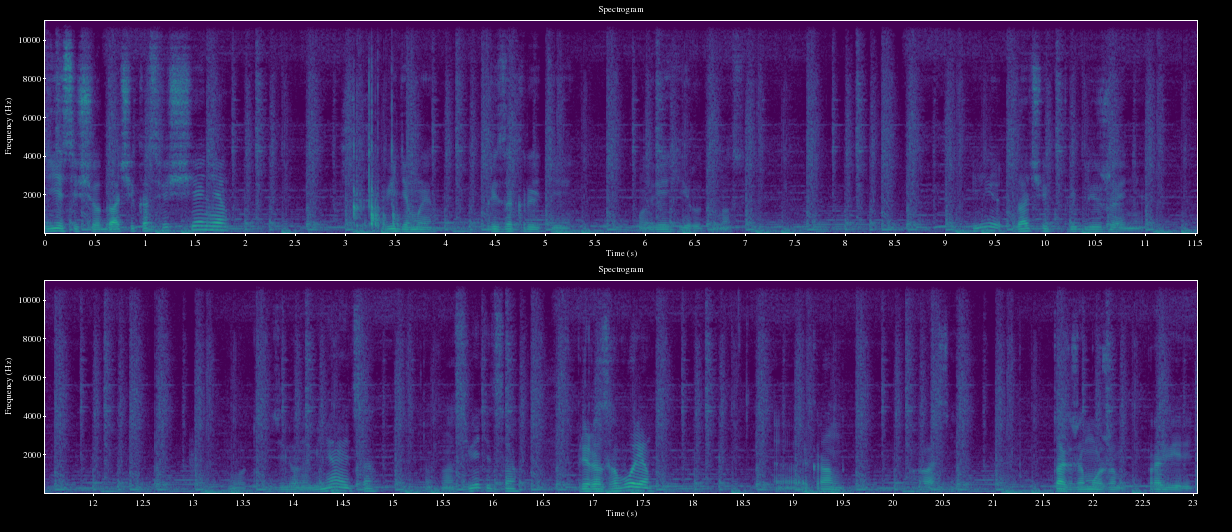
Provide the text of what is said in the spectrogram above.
Есть еще датчик освещения. Видим мы при закрытии он реагирует у нас. И датчик приближения. Вот, зеленый меняется, вот она светится. При разговоре э, экран гаснет. Также можем проверить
